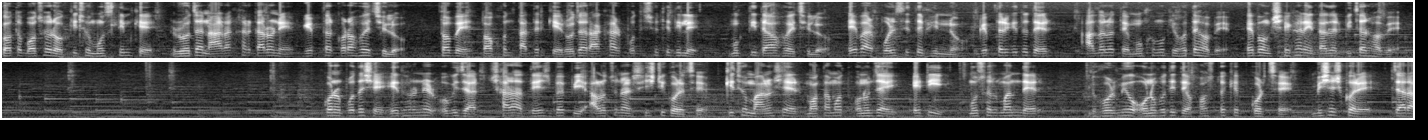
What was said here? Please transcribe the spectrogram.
গত বছরও কিছু মুসলিমকে রোজা না রাখার কারণে গ্রেপ্তার করা হয়েছিল। তবে তখন তাদেরকে রোজা রাখার প্রতিশ্রুতি দিলে মুক্তি দেওয়া হয়েছিল। এবার পরিস্থিতি ভিন্ন। গ্রেপ্তারকৃতদের আদালতে মুখোমুখি হতে হবে এবং সেখানেই তাদের বিচার হবে। কোনো প্রদেশে এ ধরনের অভিযান সারা দেশব্যাপী আলোচনার সৃষ্টি করেছে। কিছু মানুষের মতামত অনুযায়ী, এটি মুসলমানদের ধর্মীয় অনুভূতিতে হস্তক্ষেপ করছে। বিশেষ করে যারা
